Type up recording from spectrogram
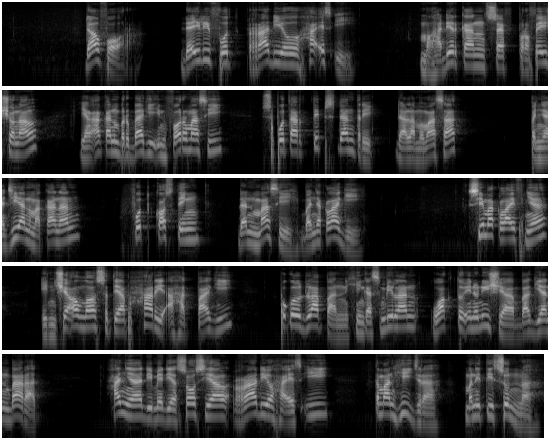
Davor, Daily Food Radio HSI, menghadirkan chef profesional yang akan berbagi informasi seputar tips dan trik dalam memasak, penyajian makanan, food costing, dan masih banyak lagi. Simak live-nya insya Allah setiap hari Ahad pagi pukul 8 hingga 9 waktu Indonesia bagian Barat. Hanya di media sosial Radio HSI, Teman Hijrah, Meniti Sunnah.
